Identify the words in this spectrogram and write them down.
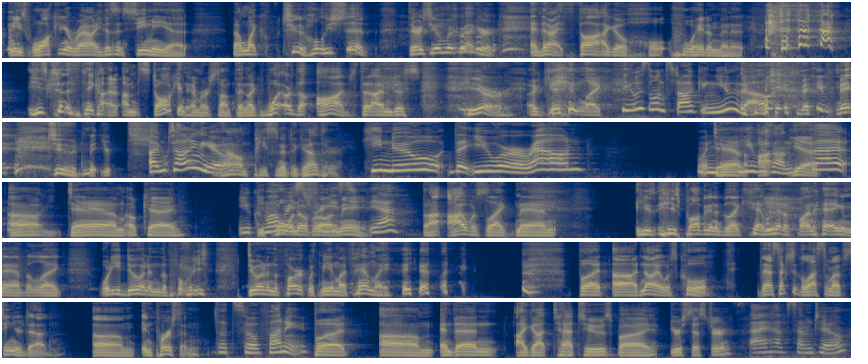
and he's walking around. He doesn't see me yet. And I'm like, dude, holy shit, there's Ewan McGregor. and then I thought, I go, wait a minute. He's going to think I, I'm stalking him or something. Like, what are the odds that I'm just here again? Like, he was the one stalking you, though. maybe, maybe, dude, you're, I'm telling you. now I'm piecing it together. He knew that you were around when Damn. he was I- on yeah. set. Oh, damn. Okay. You come over, pulling over on me. Yeah. But I, I was like, man, he's he's probably gonna be like, yeah, we had a fun hang, man. But like, what are you doing in the what are you doing in the park with me and my family? You know, like- but uh, no, it was cool. That's actually the last time I've seen your dad um, in person. That's so funny. But um, and then I got tattoos by your sister. I have some too.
